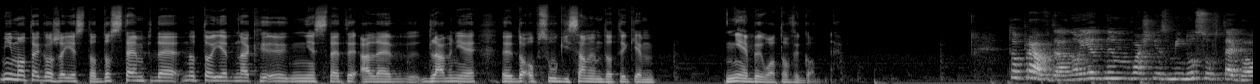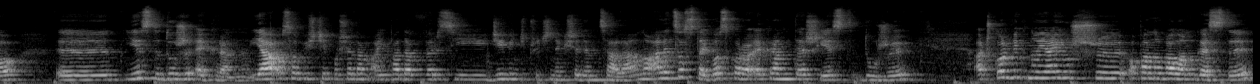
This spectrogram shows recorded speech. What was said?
mimo tego, że jest to dostępne, no to jednak niestety, ale dla mnie do obsługi samym dotykiem nie było to wygodne. To prawda. No jednym właśnie z minusów tego yy, jest duży ekran. Ja osobiście posiadam iPada w wersji 9,7 cala, no ale co z tego, skoro ekran też jest duży. Aczkolwiek no ja już y, opanowałam gesty,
